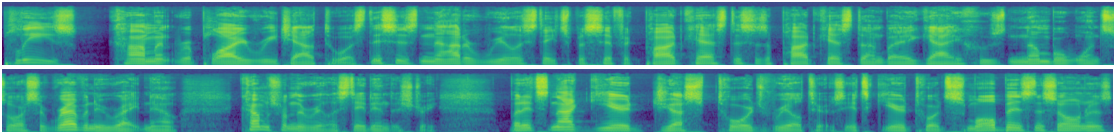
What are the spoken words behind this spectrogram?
please comment, reply, reach out to us. This is not a real estate specific podcast. This is a podcast done by a guy whose number one source of revenue right now comes from the real estate industry but it's not geared just towards realtors. It's geared towards small business owners,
